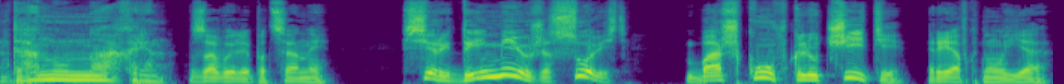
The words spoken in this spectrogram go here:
«Да ну нахрен!» — завыли пацаны. «Серый, да имей уже совесть! Башку включите!» — рявкнул я.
